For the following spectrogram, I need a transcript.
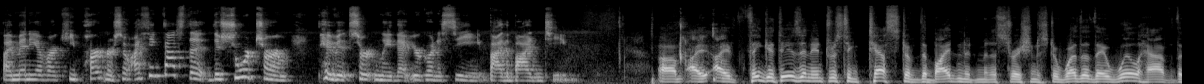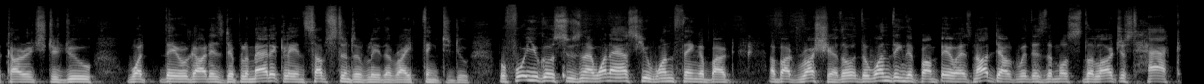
by many of our key partners. So I think that's the, the short term pivot, certainly, that you're going to see by the Biden team. Um, I, I, think it is an interesting test of the Biden administration as to whether they will have the courage to do what they regard as diplomatically and substantively the right thing to do. Before you go, Susan, I want to ask you one thing about about Russia. The, the one thing that Pompeo has not dealt with is the most the largest hack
